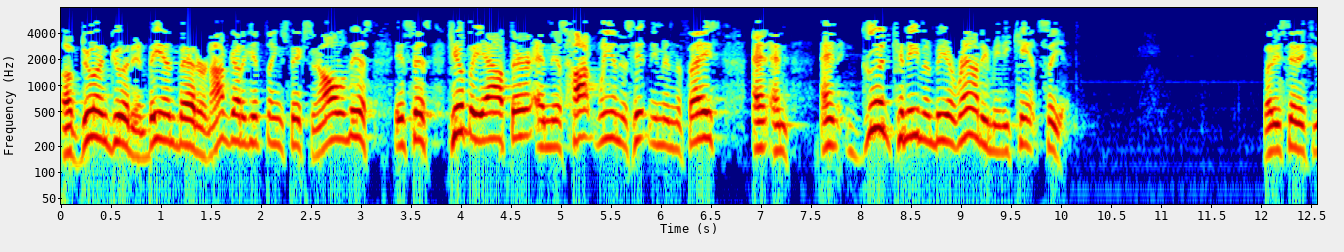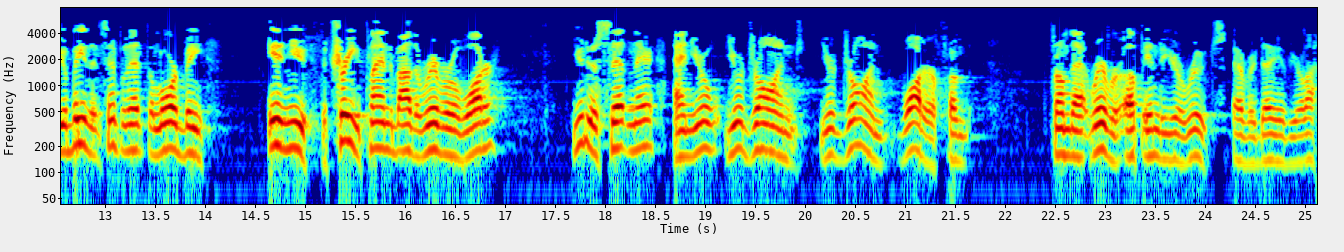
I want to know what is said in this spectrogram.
of doing good and being better, and I've got to get things fixed and all of this, it says he'll be out there and this hot wind is hitting him in the face, and, and, and good can even be around him and he can't see it. But he said, if you'll be that, simply let the Lord be in you. The tree planted by the river of water, you're just sitting there and you're, you're drawing, you're drawing water from from that river up into your roots every day of your life.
